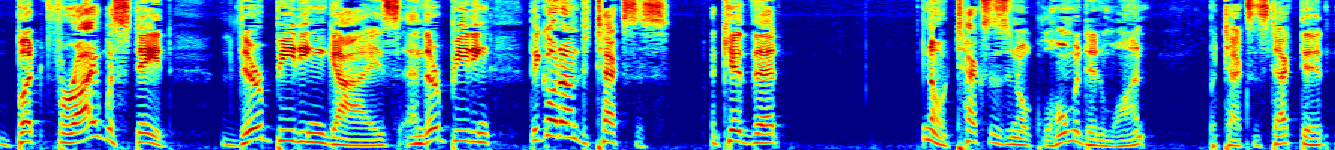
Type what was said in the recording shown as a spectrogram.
But for Iowa State, they're beating guys and they're beating they go down to Texas. A kid that no, Texas and Oklahoma didn't want, but Texas Tech did,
